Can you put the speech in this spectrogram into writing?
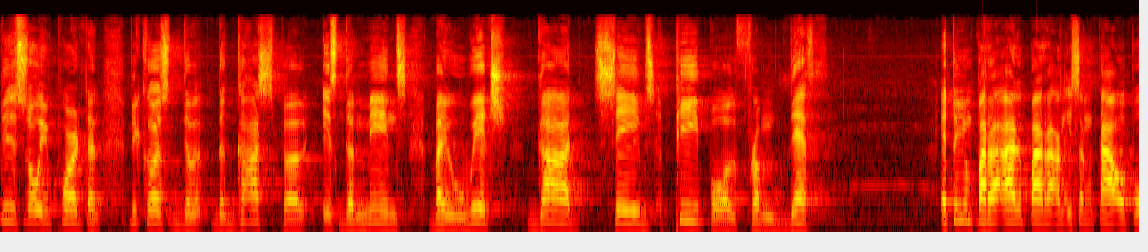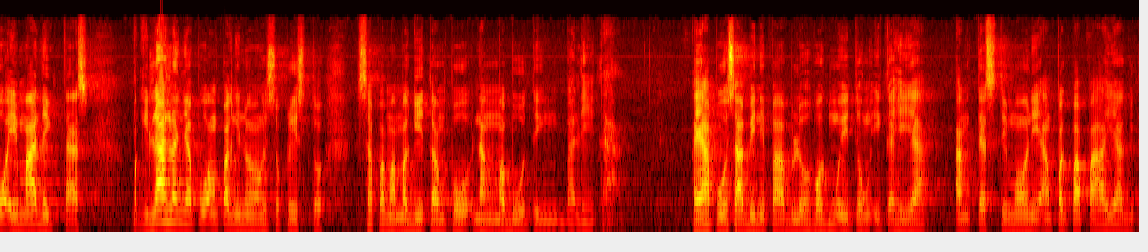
This is so important because the, the gospel is the means by which God saves people from death. Ito yung paraan para ang isang tao po ay maligtas Makilala niya po ang Panginoong Heso Kristo sa pamamagitan po ng mabuting balita. Kaya po sabi ni Pablo, huwag mo itong ikahiya ang testimony, ang pagpapahayag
